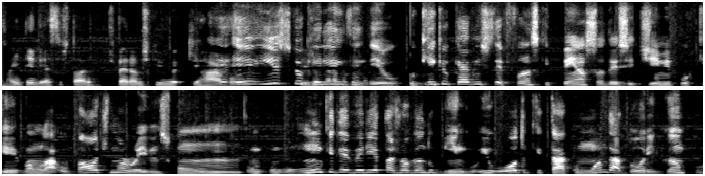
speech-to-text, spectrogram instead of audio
vai entender essa história. Esperamos que, que Harbaugh... É, é isso que eu queria entender. O, o que, que o Kevin Stefanski pensa desse time, porque, vamos lá, o Baltimore Ravens com um, um, um que deveria estar tá jogando bingo e o outro que está com um andador em campo,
